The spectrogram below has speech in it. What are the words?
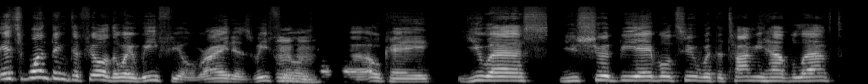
it's one thing to feel the way we feel, right? As we feel is like, uh, okay, U.S. You should be able to with the time you have left.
